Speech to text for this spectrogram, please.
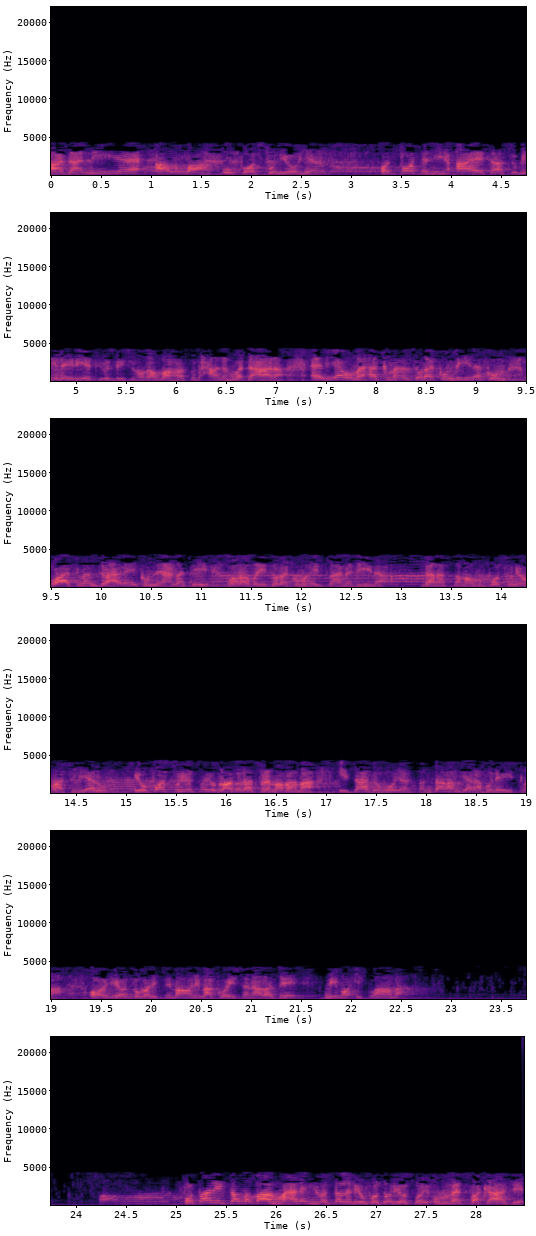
a da nije Allah upotpunio vjeru. od posljednjih ajeta su bile riječi uzvišenog Allaha subhanahu wa ta'ala. El jevme akmaltu lakum dinakum wa atmamtu alaikum ni'mati wa raditu lakum al-islam dina. Danas sam vam upotpunio vašu vjeru i upotpunio svoju blagodat prema vama i zadovoljan sam da vam vjera bude islam. Ovdje odgovori svima onima koji se nalaze mimo islama. Poslanik sallallahu alaihi wa sallam je upozorio svoj ummet pa kaže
